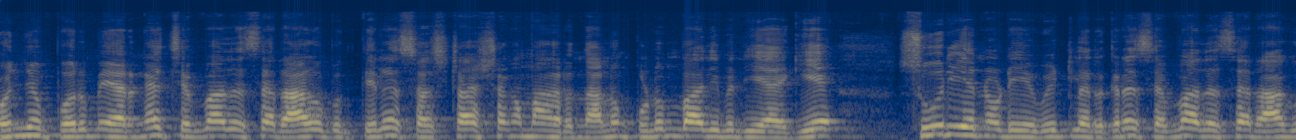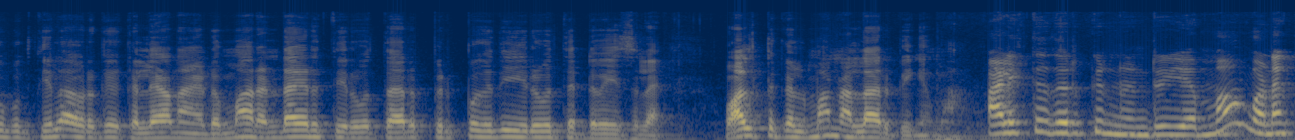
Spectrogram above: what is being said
கொஞ்சம் பொறுமையாக இருங்க. செவ்வாய் தசை ராகு பக்தியில் சஷ்டாஷ்டகமாக இருந்தாலும் குடும்பாதிபதியாகிய சூரியனுடைய வீட்டில் இருக்கிற செவ்வாய் தசை ராகு பக்தியில் அவருக்கு கல்யாணம் ஆகிடுமா ரெண்டாயிரத்தி இருபத்தாறு பிற்பகுதி இருபத்தெட்டு வயசில். வாழ்த்துக்கள்மா. நல்லா இருப்பீங்கம்மா. அழைத்ததற்கு நன்றி அம்மா. வணக்கம்.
